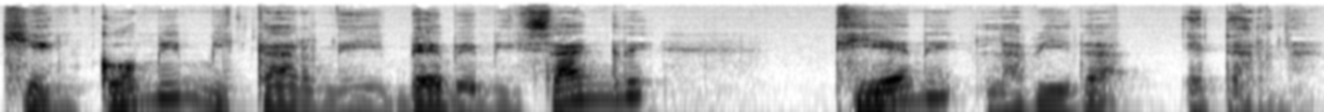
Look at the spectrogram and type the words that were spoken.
Quien come mi carne y bebe mi sangre, tiene la vida eterna.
